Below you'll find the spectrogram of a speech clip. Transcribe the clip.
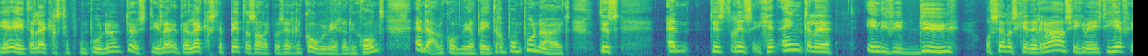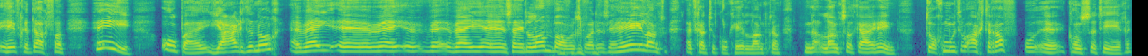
je eet de lekkerste pompoenen. Dus die, de lekkerste pitten, zal ik maar zeggen, komen weer in de grond. En daar komen weer betere pompoenen uit. Dus, en, dus er is geen enkele individu of zelfs generatie geweest... die heeft, heeft gedacht van... hey, opa jaagde nog en wij, uh, wij, uh, wij, wij uh, zijn landbouwers geworden. Heel langzaam. Het gaat natuurlijk ook heel langzaam langs elkaar heen toch moeten we achteraf uh, constateren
